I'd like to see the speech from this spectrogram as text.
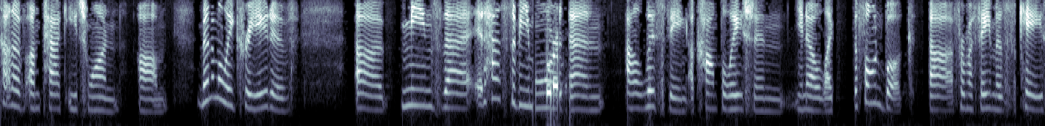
kind of unpack each one. Um, minimally creative uh, means that it has to be more than a listing, a compilation, you know, like the phone book uh, from a famous case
